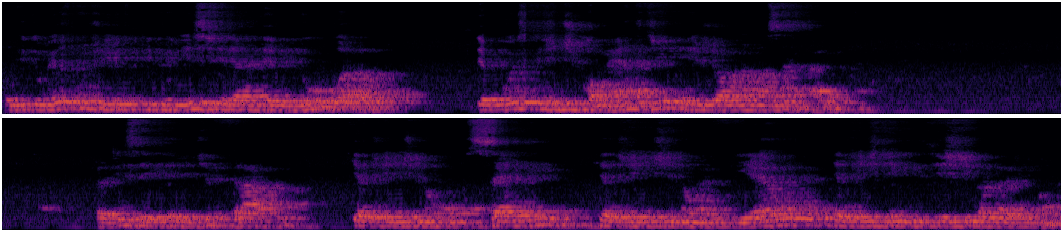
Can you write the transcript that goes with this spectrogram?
porque do mesmo jeito que no início ele atenua, depois que a gente comete, ele joga na nossa cara. Para dizer que a gente é fraco, que a gente não consegue, que a gente não é fiel, que a gente tem que desistir da mão.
